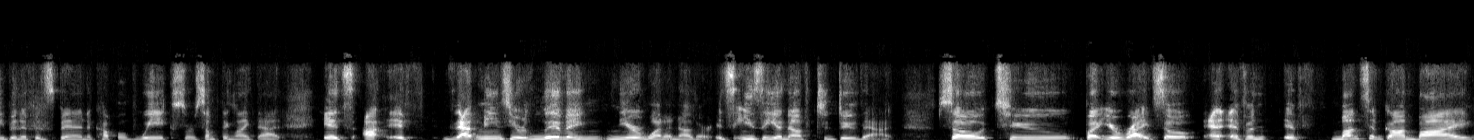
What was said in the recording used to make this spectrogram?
even if it's been a couple of weeks or something like that. It's uh, if that means you're living near one another. It's easy enough to do that. So to but you're right. So if an if months have gone by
